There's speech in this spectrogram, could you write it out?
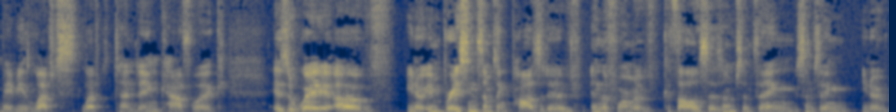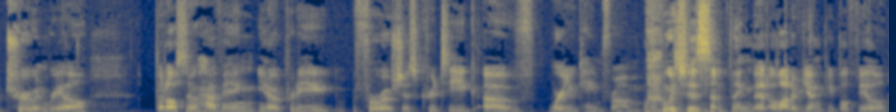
maybe left left tending Catholic is a way of you know embracing something positive in the form of Catholicism, something something you know true and real, but also having you know a pretty ferocious critique of where you came from, which is something that a lot of young people feel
